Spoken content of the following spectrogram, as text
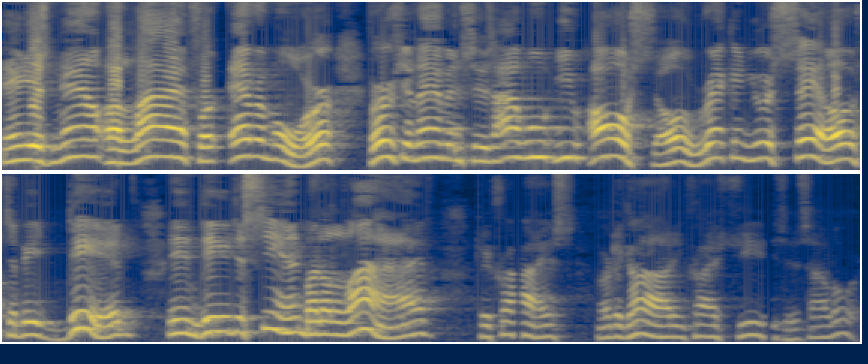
and is now alive forevermore. Verse 11 says, I want you also reckon yourselves to be dead indeed to sin, but alive to Christ or to God in Christ Jesus our Lord.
